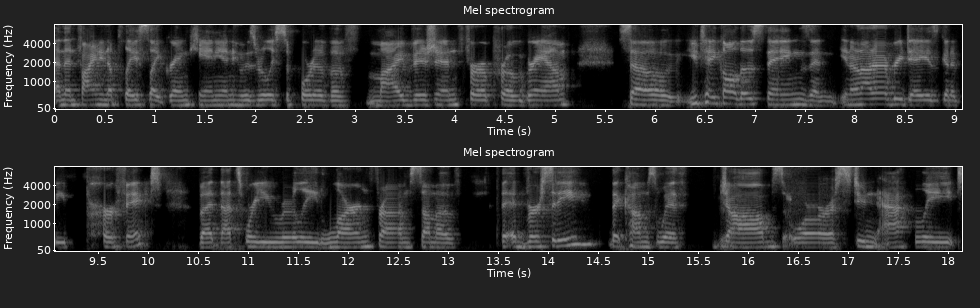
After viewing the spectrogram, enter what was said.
and then finding a place like Grand Canyon who is really supportive of my vision for a program. So you take all those things and you know not every day is going to be perfect, but that's where you really learn from some of the adversity that comes with jobs or a student athlete,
